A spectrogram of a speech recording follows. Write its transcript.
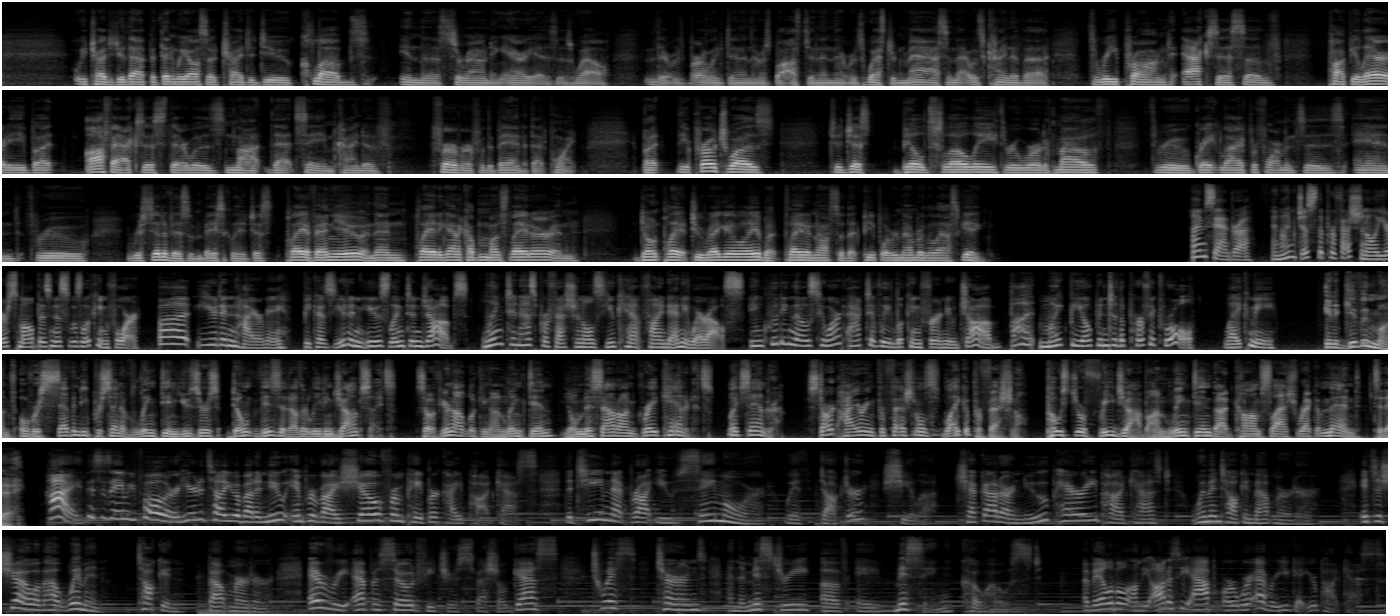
we tried to do that, but then we also tried to do clubs in the surrounding areas as well. There was Burlington and there was Boston and there was Western Mass, and that was kind of a three pronged axis of popularity, but off axis, there was not that same kind of fervor for the band at that point. But the approach was to just build slowly through word of mouth, through great live performances, and through recidivism basically. Just play a venue and then play it again a couple months later and don't play it too regularly, but play it enough so that people remember the last gig. I'm Sandra, and I'm just the professional your small business was looking for. But you didn't hire me because you didn't use LinkedIn jobs. LinkedIn has professionals you can't find anywhere else, including those who aren't actively looking for a new job but might be open to the perfect role, like me. In a given month, over 70% of LinkedIn users don't visit other leading job sites. So if you're not looking on LinkedIn, you'll miss out on great candidates like Sandra. Start hiring professionals like a professional. Post your free job on linkedin.com slash recommend today. Hi, this is Amy Poehler here to tell you about a new improvised show from Paper Kite Podcasts, the team that brought you Say More with Dr. Sheila. Check out our new parody podcast, Women Talking About Murder. It's a show about women talking about murder. Every episode features special guests, twists, turns, and the mystery of a missing co host. Available on the Odyssey app or wherever you get your podcasts.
